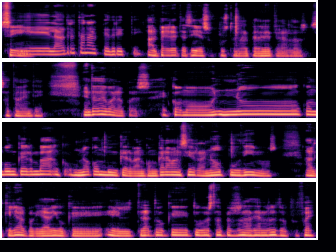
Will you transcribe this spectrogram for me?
Sí. Y la otra está en Alpedrete. Alpedrete, sí, eso, justo en Alpedrete las dos, exactamente. Entonces, bueno, pues eh, como no con Bunker no con Bunkerban, con Caravan Sierra no pudimos alquilar, porque ya digo que el trato que tuvo esta persona hacia nosotros pues fue,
